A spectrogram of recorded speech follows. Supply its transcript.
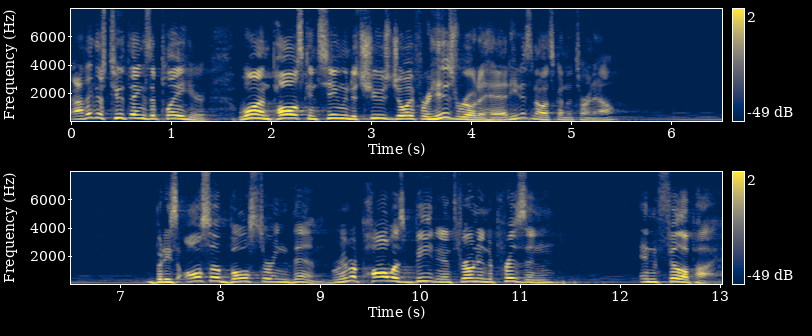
And I think there's two things at play here. One, Paul's continuing to choose joy for his road ahead. He doesn't know how it's going to turn out. But he's also bolstering them. Remember, Paul was beaten and thrown into prison in Philippi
